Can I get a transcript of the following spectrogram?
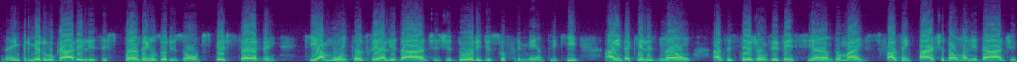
né, em primeiro lugar, eles expandem os horizontes, percebem que há muitas realidades de dor e de sofrimento e que, ainda que eles não as estejam vivenciando, mas fazem parte da humanidade,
